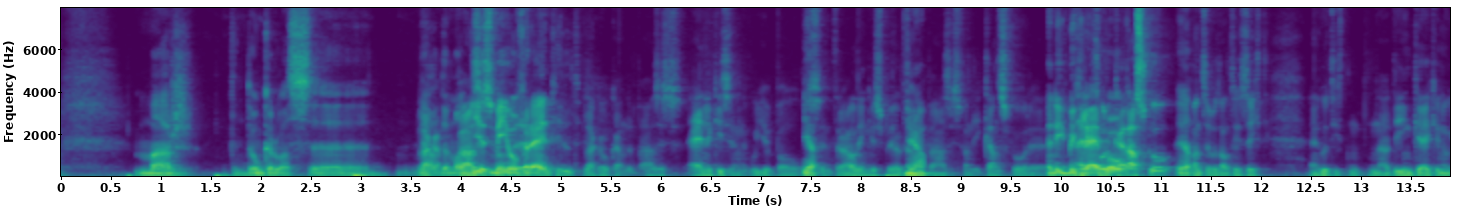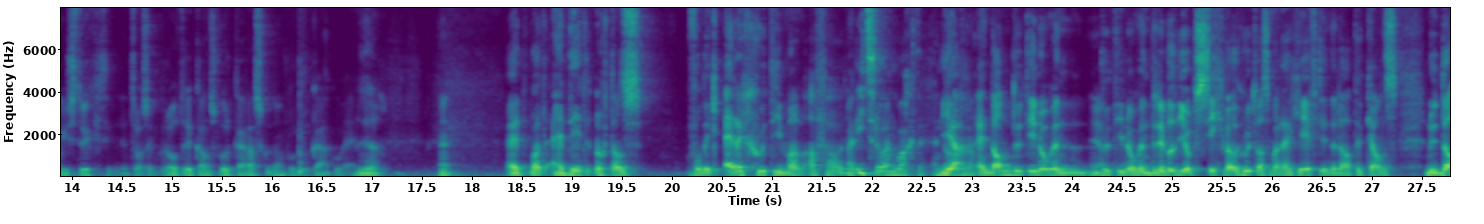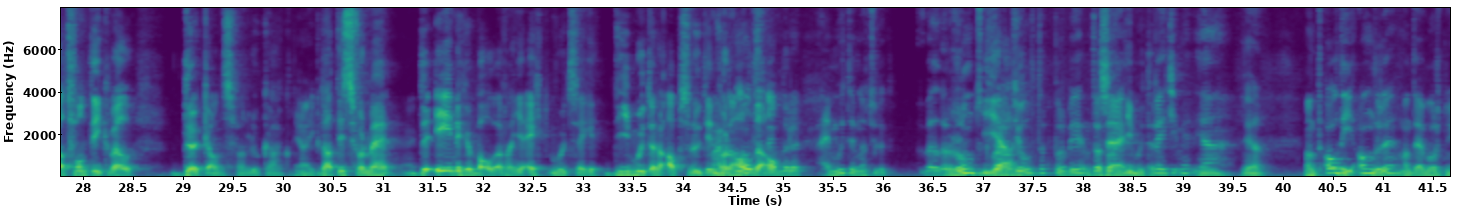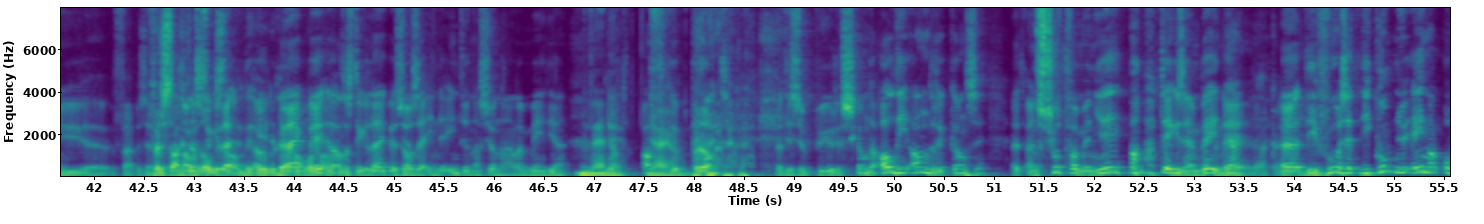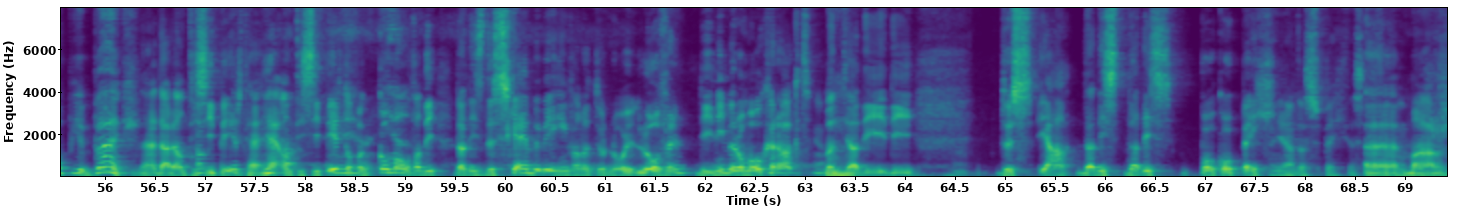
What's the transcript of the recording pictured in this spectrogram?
Maar de Donker was eh, ja, aan de de man die het mee de- overeind hield. lag ook aan de basis. Eindelijk is een goede bal Ja. centraal ingespeeld Ja. op basis van die kans voor, eh, En ik begrijp voor ook- Carrasco. Ja. Want er wordt altijd gezegd, en goed, nadien kijk je nog eens terug, het was een grotere kans voor Carrasco dan voor Lukaku eigenlijk. Ja. Hè? Hij, wat, hij deed het nogthans, vond ik, erg goed, die man afhouden. Maar iets te lang wachten. En dan- ja, en dan doet hij, nog een, Ja. doet hij nog een dribbel die op zich wel goed was, maar hij geeft inderdaad de kans. Nu, dat vond ik wel de kans van Lukaku. Ja, ik- dat is voor mij de enige bal waarvan je echt moet zeggen, die moet er absoluut in. Maar voor al de Filip, andere... Hij moet hem natuurlijk wel rond Ja. Guardiola te proberen. Want als hij die een beetje meer... Ja, Ja. Want al die anderen, want hij wordt nu... eh enfin, we zijn Verzachtende alles tegelijk- omstandigheden oh, bij alles tegelijk bij, zoals hij in de internationale media Nee, nee. wordt Ja, ja. afgebrand. Dat is een pure schande. Al die andere kansen, het, een schot van Meunier bah, tegen zijn been. Nee, Eh, die voorzet, die komt nu eenmaal op je buik. Nee, daar anticipeert hij. Ja. Hij anticipeert op een Ja. van die... Dat is de schijnbeweging van het toernooi. Lovren, die niet meer omhoog geraakt. Want ja, die... die dus ja, dat is, dat is poco pech. Ja, dat is pech. Dat is Eh, maar...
